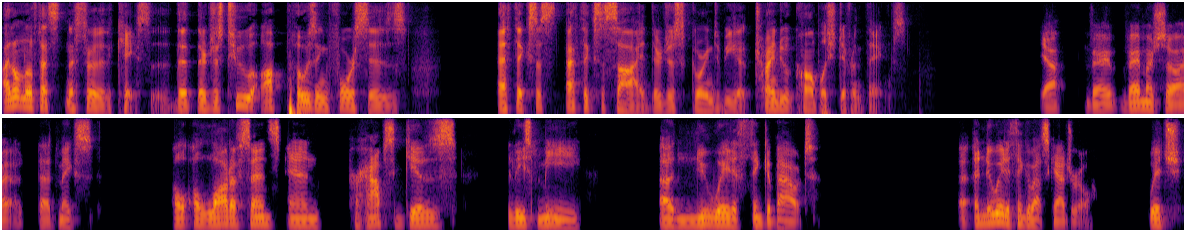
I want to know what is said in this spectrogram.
I don't know if that's necessarily the case. That they're just two opposing forces. Ethics ethics aside, they're just going to be uh, trying to accomplish different things. Yeah, very very much so. I, that makes a, a lot of sense and perhaps gives at least me a new way to think about a new way to think about Scadrial, which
